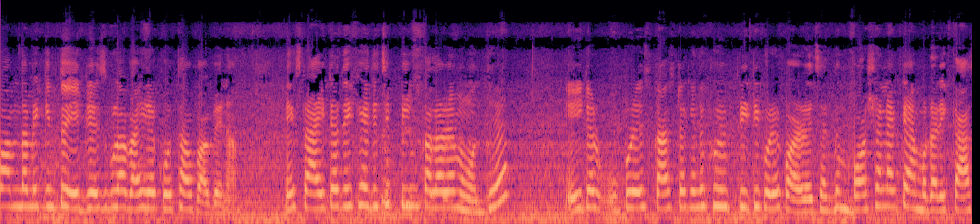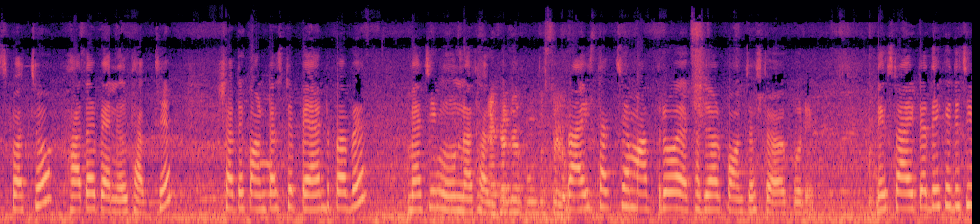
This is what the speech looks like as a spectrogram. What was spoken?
কম দামে কিন্তু এই ড্রেসগুলো বাইরে কোথাও পাবে না। নেক্সট আইটা দেখিয়ে দিচ্ছি পিঙ্ক কালারের মধ্যে। এইটার উপরের কাজটা কিন্তু খুবই প্রিটি করে করা রয়েছে। একদম বসানো একটা এমব্রয়ডারি কাজ পাচ্ছ। হাতার প্যানেল থাকছে। সাথে কন্ট্রাস্টে প্যান্ট পাবে। ম্যাচিং ওড়না থাকবে। প্রাইস থাকছে মাত্র এক হাজার পঞ্চাশ টাকা করে। নেক্সট আইটা দেখে দিচ্ছি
